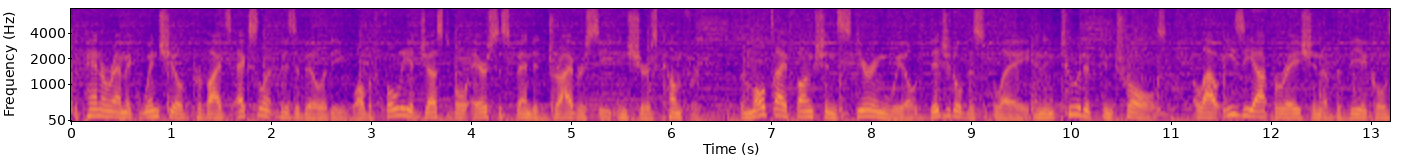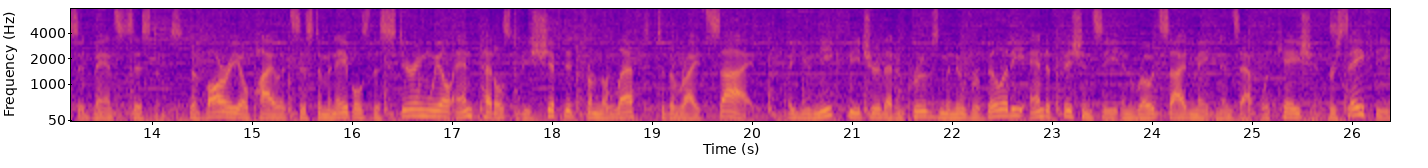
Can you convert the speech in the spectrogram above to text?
The panoramic windshield provides excellent visibility while the fully adjustable air-suspended driver's seat ensures comfort. The multi-function steering wheel, digital display, and intuitive controls allow easy operation of the vehicle's advanced systems. The Vario Pilot system enables the steering wheel and pedals to be shifted from the left to the right side, a unique feature that improves maneuverability and efficiency in roadside maintenance applications. For safety,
